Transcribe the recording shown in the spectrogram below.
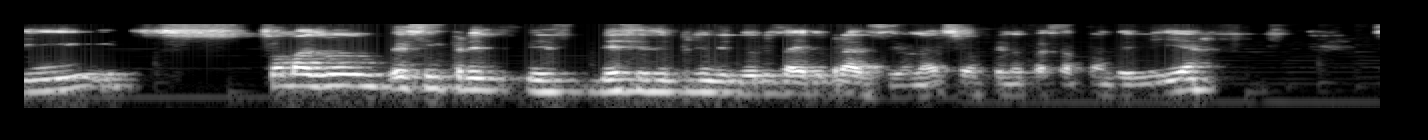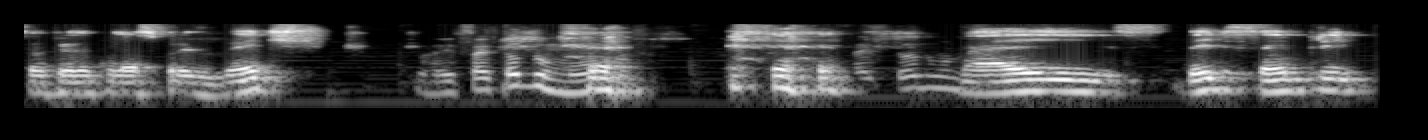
E sou mais um desse empre desses empreendedores aí do Brasil, né? Sofrendo com essa pandemia, sofrendo com o nosso presidente. Aí sai todo mundo. Mas desde sempre,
